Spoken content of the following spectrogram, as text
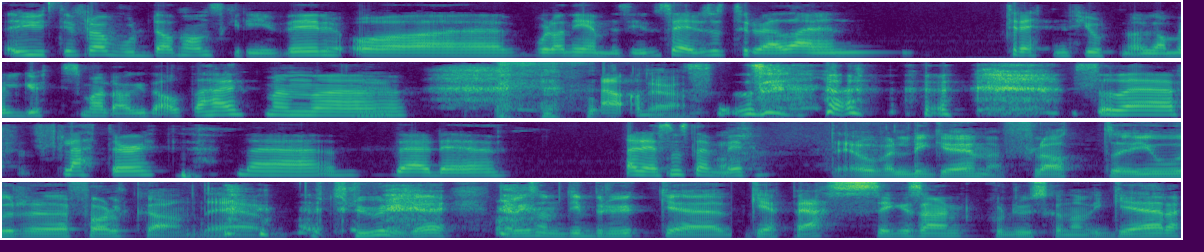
ut ifra hvordan han skriver og uh, hvordan hjemmesiden ser ut, så tror jeg det er en 13-14 år gammel gutt som har lagd alt det her. Men eh, ja. Ja. Så, det er flat earth. Det, det, er det, det er det som stemmer. Det er jo veldig gøy med flatjordfolkene. Det er utrolig gøy. Det er liksom, De bruker GPS, ikke sant, hvor du skal navigere.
